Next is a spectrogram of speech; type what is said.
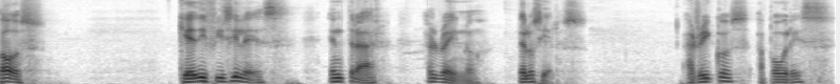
todos, qué difícil es entrar al reino de los cielos. A ricos, a pobres,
